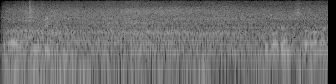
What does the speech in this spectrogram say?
Look at that, that's goofy. There's all kinds of stuff on there.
